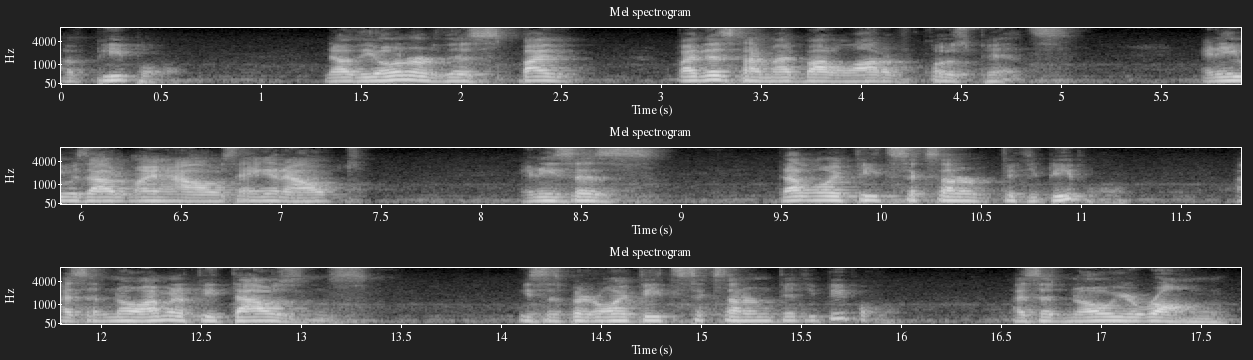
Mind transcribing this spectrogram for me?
of people. Now the owner of this by by this time I'd bought a lot of Klose pits. And he was out at my house hanging out and he says, That'll only feed six hundred and fifty people. I said, No, I'm gonna feed thousands. He says, But it only feeds six hundred and fifty people. I said, No, you're wrong.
